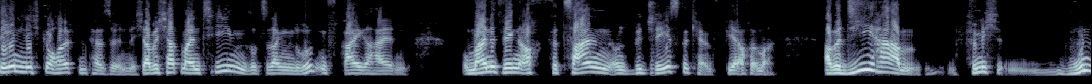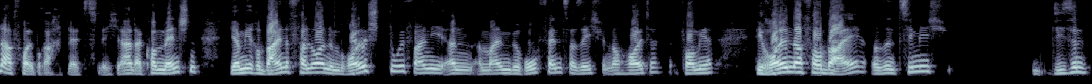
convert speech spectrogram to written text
denen nicht geholfen persönlich, aber ich habe mein Team sozusagen den Rücken freigehalten und meinetwegen auch für Zahlen und Budgets gekämpft, wie auch immer. Aber die haben für mich Wunder vollbracht letztlich. Ja, da kommen Menschen, die haben ihre Beine verloren im Rollstuhl, fahren die an, an meinem Bürofenster, sehe ich noch heute vor mir. Die rollen da vorbei und sind ziemlich, die sind,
